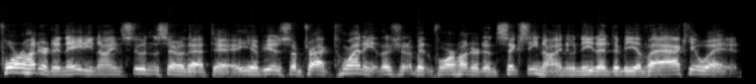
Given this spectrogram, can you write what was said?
489 students there that day. If you subtract 20, there should have been 469 who needed to be evacuated.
